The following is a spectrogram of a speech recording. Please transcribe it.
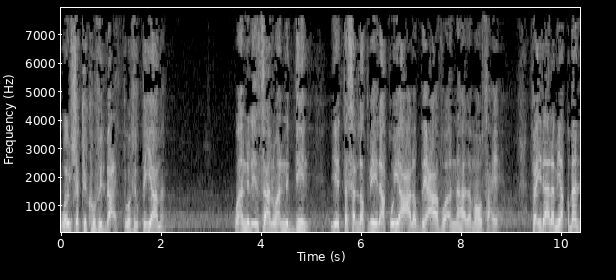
ويشككه في البعث وفي القيامة. وأن الإنسان وأن الدين يتسلط به الأقوياء على الضعاف وأن هذا ما هو صحيح. فإذا لم يقبل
